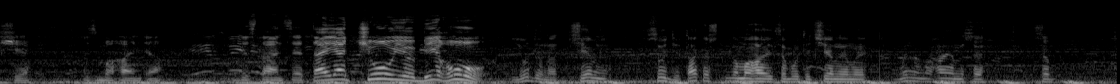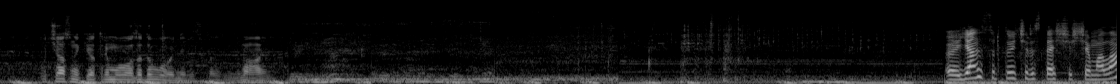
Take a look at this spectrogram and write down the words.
ще змагання дистанція. Та я чую, бігу! Люди у нас чемні, судді також намагаються бути чемними. Ми намагаємося, щоб учасники отримували задоволення від змагань. Е, Я не стартую через те, що ще мала.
